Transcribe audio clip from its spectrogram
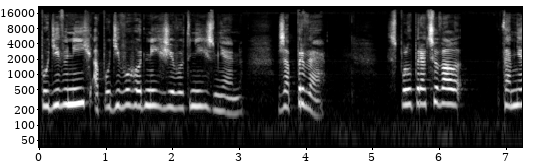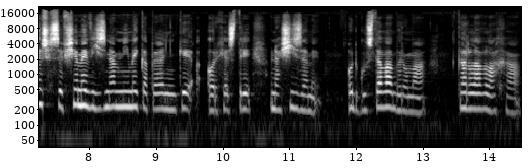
podivných a podivuhodných životních změn. Za prvé, spolupracoval téměř se všemi významnými kapelníky a orchestry v naší zemi. Od Gustava Broma, Karla Vlacha,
